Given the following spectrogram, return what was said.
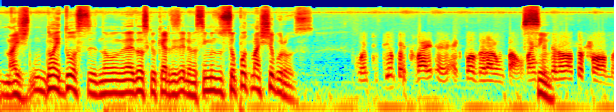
mais. Não é doce, não é doce que eu quero dizer, mas assim, mas no seu ponto mais saboroso? Quanto tempo é que, vai, é que pode durar um pão? Vai Sim. depender da nossa fome.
